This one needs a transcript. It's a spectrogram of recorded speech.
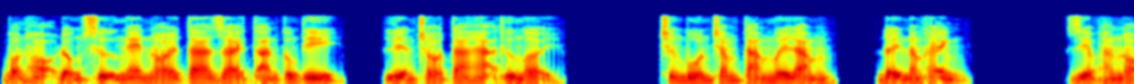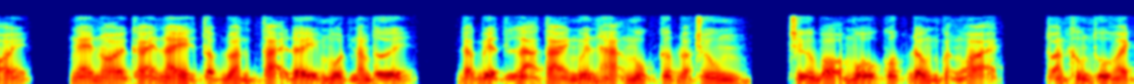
Bọn họ đồng sự nghe nói ta giải tán công ty, liền cho ta hạ thư mời. Chương 485, đầy năm khánh. Diệp Hằng nói, nghe nói cái này tập đoàn tại đây một năm tới, đặc biệt là tài nguyên hạng mục cướp đoạt chung, trừ bỏ mô quốc đồng quảng ngoại, toàn không thu hoạch.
